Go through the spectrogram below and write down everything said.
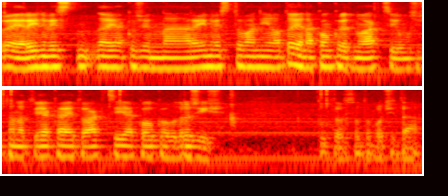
To je reinvest, akože na reinvestovanie, ale to je na konkrétnu akciu, musíš tam dať, aká je to akcia, koľko ho držíš. Tuto sa to počíta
